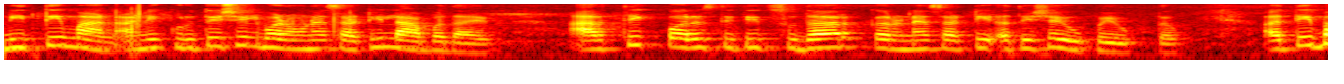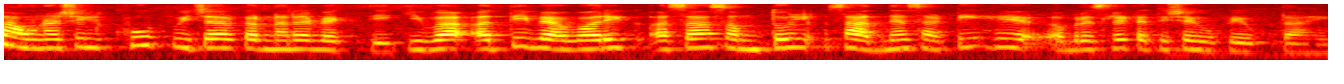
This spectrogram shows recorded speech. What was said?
नीतिमान आणि कृतिशील बनवण्यासाठी लाभदायक. आर्थिक परिस्थितीत सुधार करण्यासाठी अतिशय उपयुक्त. अतिभावनाशील खूप विचार करणाऱ्या व्यक्ती किंवा अति व्यावहारिक असा समतोल साधण्यासाठी हे ब्रेसलेट अतिशय उपयुक्त आहे.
